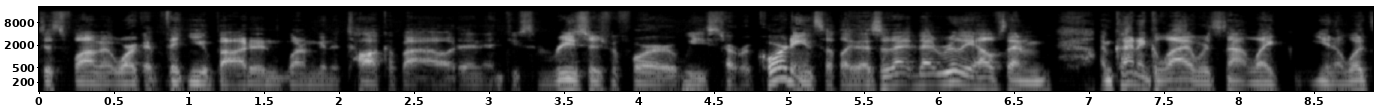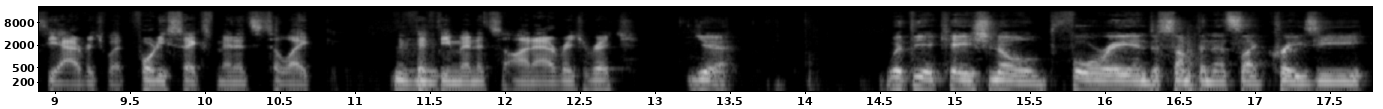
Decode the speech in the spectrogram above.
just while I'm at work, I'm thinking about it and what I'm going to talk about and, and do some research before we start recording and stuff like that. So that, that really helps. I'm, I'm kind of glad where it's not like, you know, what's the average? What, 46 minutes to like Mhm. 50 minutes on average, Rich? Yeah. With the occasional foray into something that's like crazy,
